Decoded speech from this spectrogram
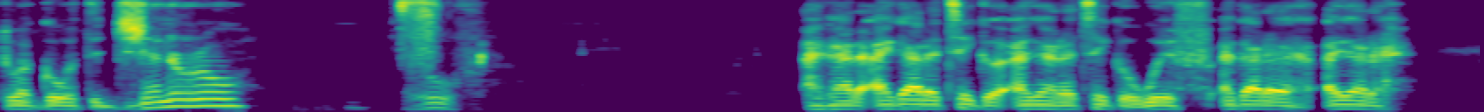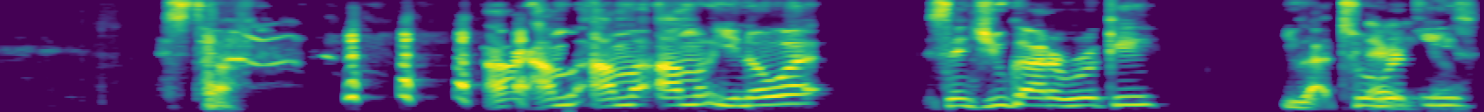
Do I go with the general? Ooh. I gotta, I gotta take a, I gotta take a whiff. I gotta, I gotta. It's tough. All right, I'm, I'm, I'm. You know what? Since you got a rookie, you got two There you go. rookies.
